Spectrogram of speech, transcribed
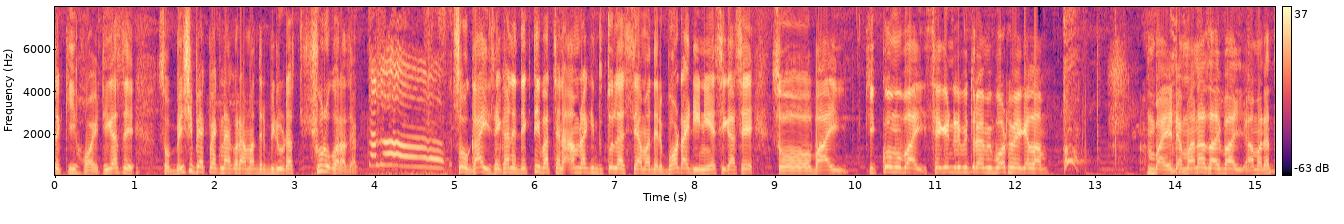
যে কি হয়, ঠিক আছে? সো বেশি প্যাক প্যাক না করে আমাদের ভিডিওটা শুরু করা যাক। সো গাইস এখানে দেখতেই পাচ্ছেন, আমরা কিন্তু চলে আসছি আমাদের বট আইডি নিয়ে, ঠিক আছে? সো ভাই, কি কমু ভাই? সেকেন্ডের ভিতরে আমি বট হয়ে গেলাম। ভাই, এটা মানা যায় ভাই। আমার এত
